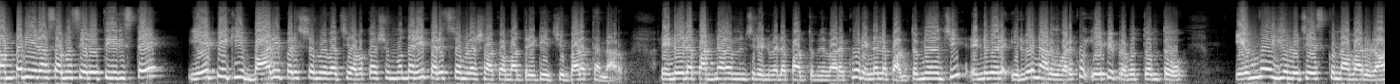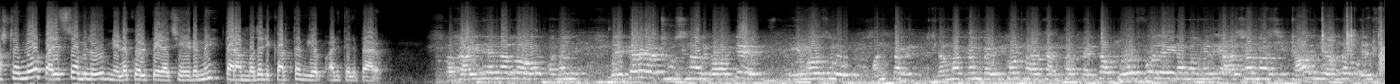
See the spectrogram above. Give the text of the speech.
కంపెనీల సమస్యలు తీరిస్తే ఏపీకి భారీ పరిశ్రమలు వచ్చే అవకాశం ఉందని పరిశ్రమల శాఖ మంత్రి టీజీ భరత్ అన్నారు. రెండు వేల పద్నాలుగు నుంచి రెండు వేల పంతొమ్మిది వరకు రెండు వేల పంతొమ్మిది నుంచి రెండు వేల ఇరవై నాలుగు వరకు ఏపీ ప్రభుత్వంతో ఎంఓయూలు చేసుకున్న వారు రాష్ట్రంలో పరిశ్రమలు నెలకొల్పేలా చేయడమే తన మొదటి కర్తవ్యం అని తెలిపారు. ఒక ఐదేళ్ళలో మనల్ని దగ్గరగా చూసినారు కాబట్టి ఈ రోజు అంత నమ్మకం పెట్టుకొని నాకు అంత పెద్ద పోర్ట్ఫోలియో వేయడం అనేది ఆషామాషి కాదు మీ అందరూ తెలుసు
